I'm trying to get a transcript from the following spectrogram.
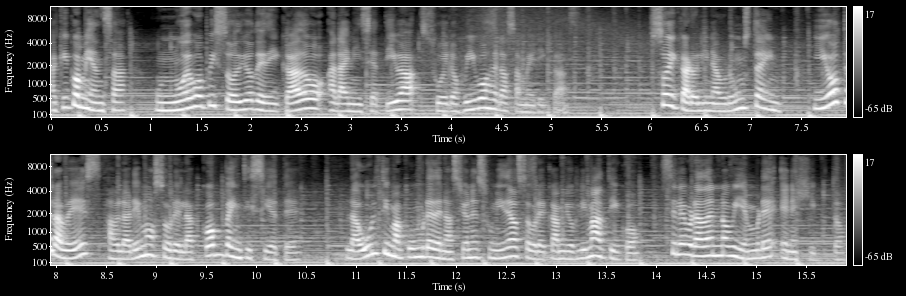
Aquí comienza un nuevo episodio dedicado a la iniciativa Suelos Vivos de las Américas. Soy Carolina Brunstein y otra vez hablaremos sobre la COP27, la última cumbre de Naciones Unidas sobre Cambio Climático, celebrada en noviembre en Egipto.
